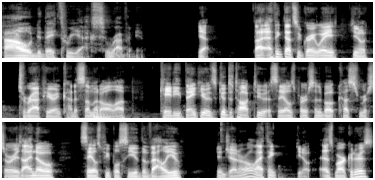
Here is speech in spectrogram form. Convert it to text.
How did they 3x revenue? Yeah. I, I think that's a great way, you know, to wrap here and kind of sum it mm-hmm. all up. KD, thank you. It's good to talk to a salesperson about customer stories. I know salespeople see the value in general. I think, you know, as marketers,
